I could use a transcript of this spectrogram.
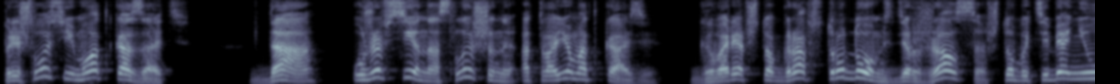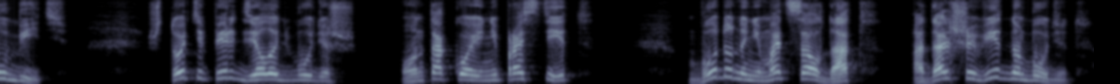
Пришлось ему отказать». «Да, уже все наслышаны о твоем отказе. Говорят, что граф с трудом сдержался, чтобы тебя не убить. Что теперь делать будешь? Он такое не простит». Буду нанимать солдат, а дальше видно будет.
